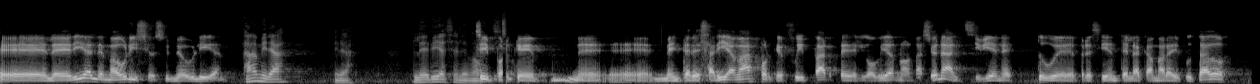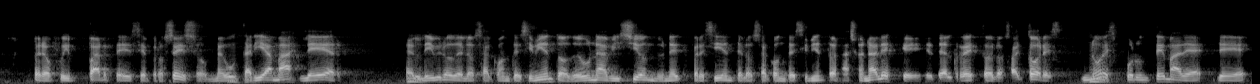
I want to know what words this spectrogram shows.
Eh, leería el de Mauricio si me obligan. Ah, mira, mira. Leerías el de Mauricio. Sí, porque eh, me interesaría más porque fui parte del gobierno nacional. Si bien estuve presidente de la Cámara de Diputados, pero fui parte de ese proceso. Me gustaría más leer el libro de los acontecimientos, de una visión de un expresidente de los acontecimientos nacionales que del resto de los actores. No es por un tema de,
